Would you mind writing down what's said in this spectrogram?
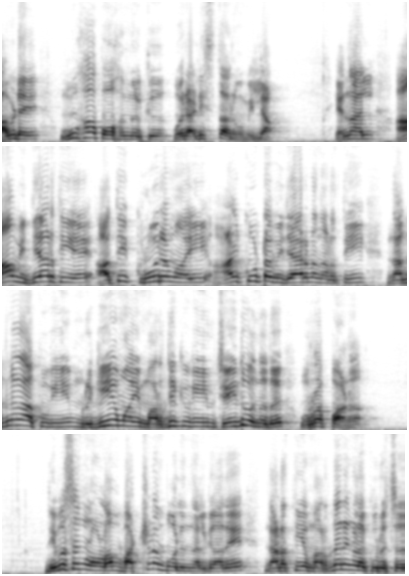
അവിടെ ഊഹാപോഹങ്ങൾക്ക് ഒരടിസ്ഥാനവുമില്ല. എന്നാൽ ആ വിദ്യാർത്ഥിയെ അതിക്രൂരമായി ആൾക്കൂട്ട വിചാരണ നടത്തി നഗ്നനാക്കുകയും മൃഗീയമായി മർദ്ദിക്കുകയും ചെയ്തു എന്നത് ഉറപ്പാണ്. ദിവസങ്ങളോളം ഭക്ഷണം പോലും നൽകാതെ നടത്തിയ മർദ്ദനങ്ങളെക്കുറിച്ച്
